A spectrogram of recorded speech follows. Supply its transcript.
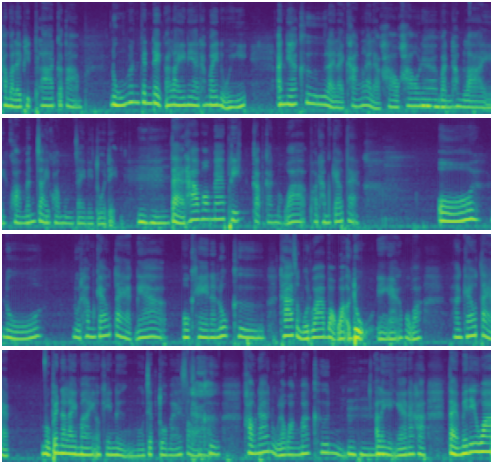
ทำอะไรผิดพลาดก็ตาม หนูมันเป็นเด็กอะไรเนี่ยทำไมหนูอย่างนี้ อันเนี้ยคือหลาย ๆ ครั้งหลาย ๆ คราวเข้าเนี่ยอืมมันทำลายความมั่นใจความภูมิใจในตัวเด็กอือฮึแต่ถ้าพ่อแม่พลิกกลับกันบอกว่า พอทำแก้วแตก โอ้หนู หนูทำแก้วแตกเนี่ย โอเคนะลูกคือ ถ้าสมมุติว่าบอกว่าดุอย่างเงี้ยก็บอกว่าทำแก้วแตก หนูเป็นอะไรไหมโอเคหนึ่งหนูเจ็บตัวไหมสองคือคราวหน้าหนูระวังมากขึ้นอือฮึอะไรอย่างเงี้ยนะคะ แต่ไม่ได้ว่า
